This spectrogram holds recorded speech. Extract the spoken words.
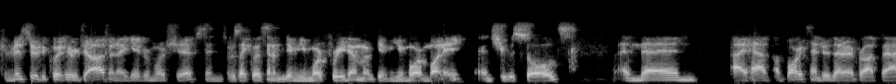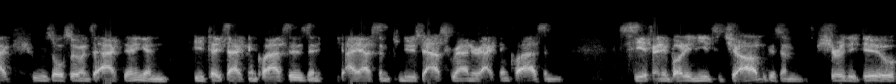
convinced her to quit her job and I gave her more shifts and I was like, listen, I'm giving you more freedom, I'm giving you more money. And she was sold. And then I have a bartender that I brought back who was also into acting and he takes acting classes. And I asked him, can you just ask around your acting class and see if anybody needs a job? Because I'm sure they do.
